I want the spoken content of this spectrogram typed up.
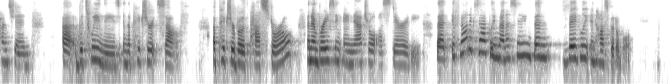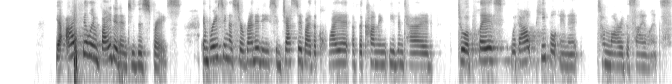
tension uh, between these in the picture itself? A picture both pastoral and embracing a natural austerity that, if not exactly menacing, then vaguely inhospitable. Yet I feel invited into this space, embracing a serenity suggested by the quiet of the coming eventide to a place without people in it to mar the silence.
